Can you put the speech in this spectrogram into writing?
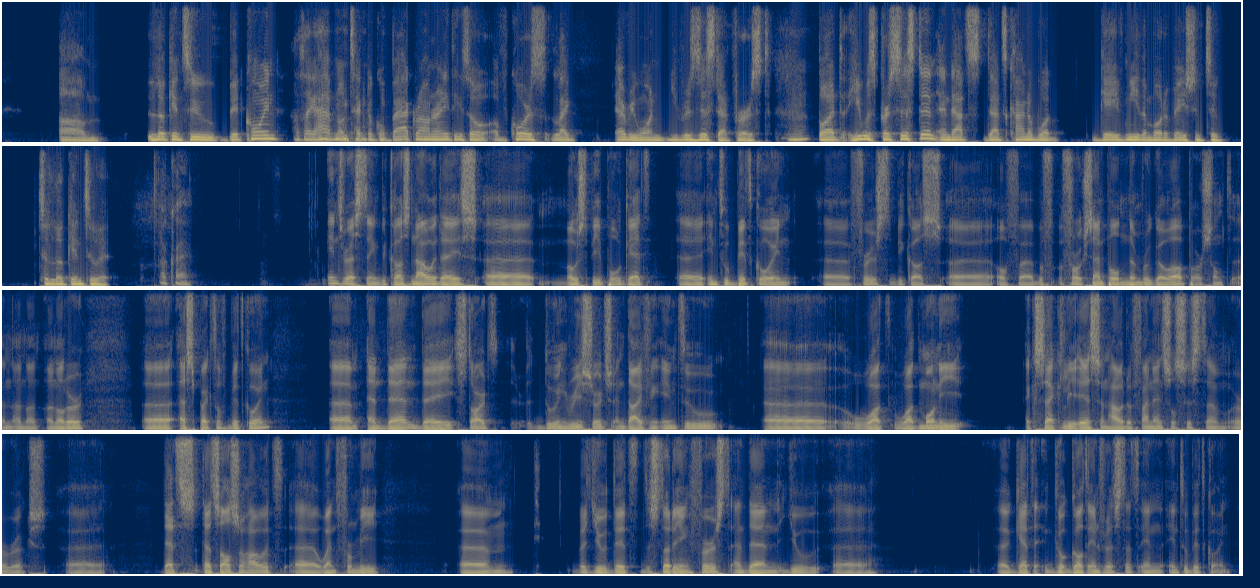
um, look into Bitcoin. I was like, I have no technical background or anything, so of course, like everyone, you resist at 1st Mhm. But he was persistent, and that's that's kind of what gave me the motivation to to look into it. okay. interesting because nowadays uh, most people get uh, into Bitcoin uh, first because uh, of, uh, for example, number go up or something, an, an, another uh, aspect of Bitcoin, um, and then they start doing research and diving into uh, what what money exactly is and how the financial system works. Uh, that's that's also how it uh, went for me. Um, but you did the studying first, and then you uh, uh, get got interested in into Bitcoin.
